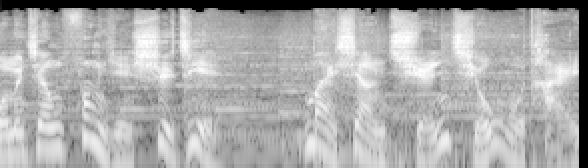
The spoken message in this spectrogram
我们将放眼世界，迈向全球舞台。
